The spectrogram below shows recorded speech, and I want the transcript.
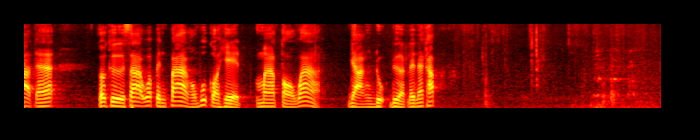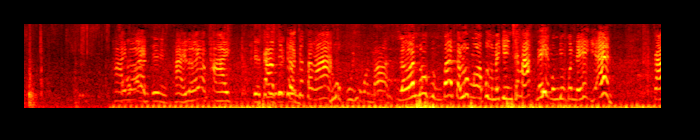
าตินะฮะก็คือทราบว่าเป็นป้าของผู้ก่อเหตุมาต่อว่าอย่างดุเดือดเลยนะครับถ่ายเลยถ่ายเลยเอาถ่าย เดี๋ยวก้าวที่เกิดเจตนาลูกกูอยู่บนบ้านเหรอลูกมึงบ้านแต่ลูกมึงเอาปืนมายิงใช่ไหมนี่มึงอยู่คนนี้อีแอนกล้า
